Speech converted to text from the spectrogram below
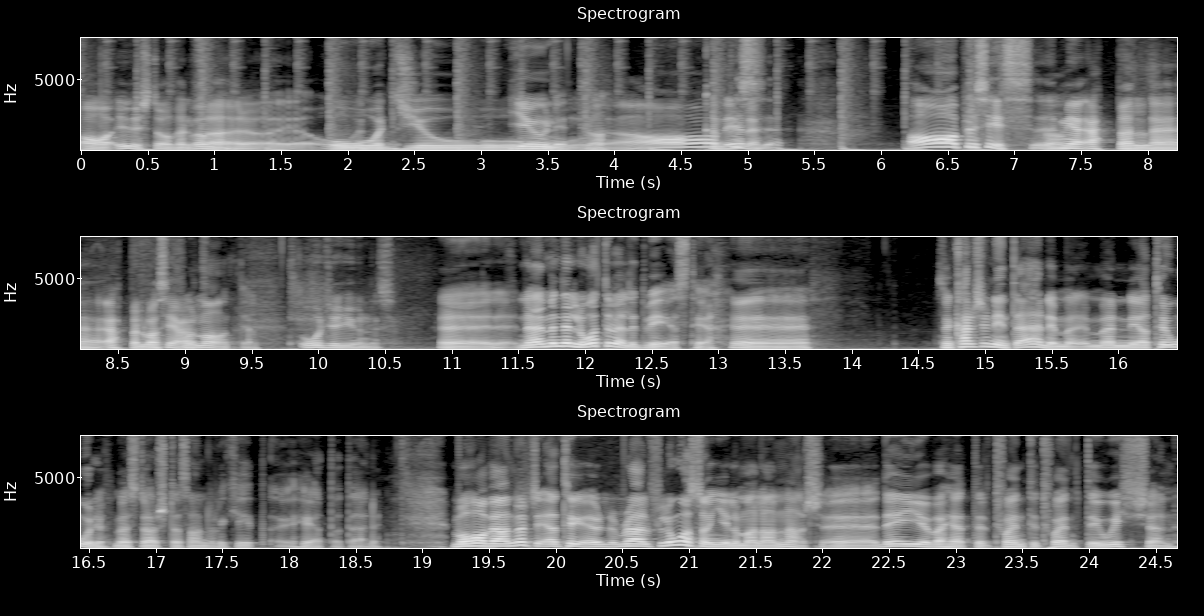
AU står väl Vad- för eh, Audio... Unit, va? Ja, Kan det precis. det? Ja, precis. Ja. Mer Apple, eh, Apple-baserat. Format ja. Audio Unit. Eh, nej men den låter väldigt VST. Eh, sen kanske den inte är det, men, men jag tror med största sannolikhet att det är det. Vad har vi annars? Jag tycker, Ralph Lawson gillar man annars. Eh, det är ju vad heter 2020 Vision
